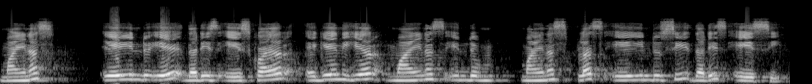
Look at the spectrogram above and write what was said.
minus a into a that is a square. Again here minus into minus plus a into c that is ac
